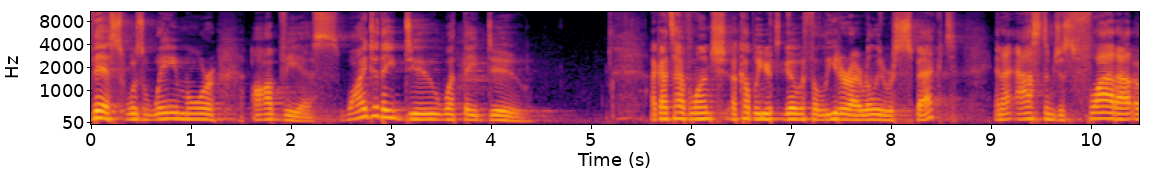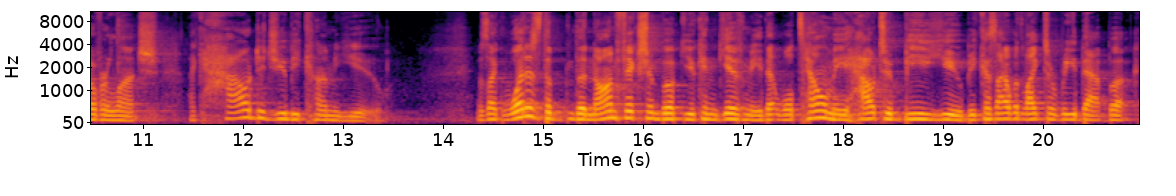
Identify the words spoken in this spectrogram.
this was way more obvious? Why do they do what they do? I got to have lunch a couple years ago with a leader I really respect, and I asked him just flat out over lunch, like, how did you become you? It was like, what is the, the nonfiction book you can give me that will tell me how to be you? Because I would like to read that book.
